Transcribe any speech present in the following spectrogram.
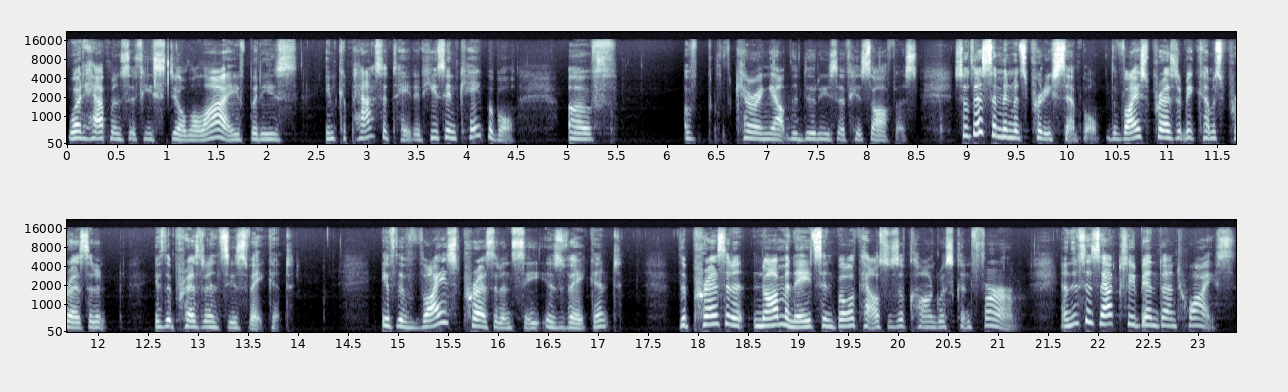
what happens if he's still alive, but he's incapacitated? He's incapable of of carrying out the duties of his office. So this amendment's pretty simple. The vice president becomes president if the presidency is vacant. If the vice presidency is vacant, the president nominates and both houses of Congress confirm. And this has actually been done twice.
